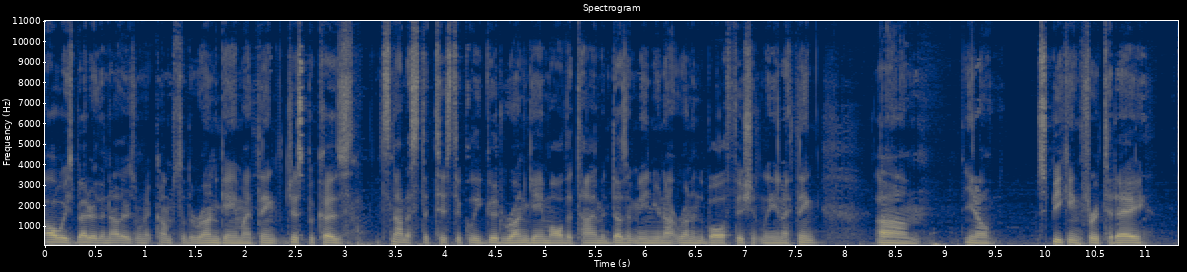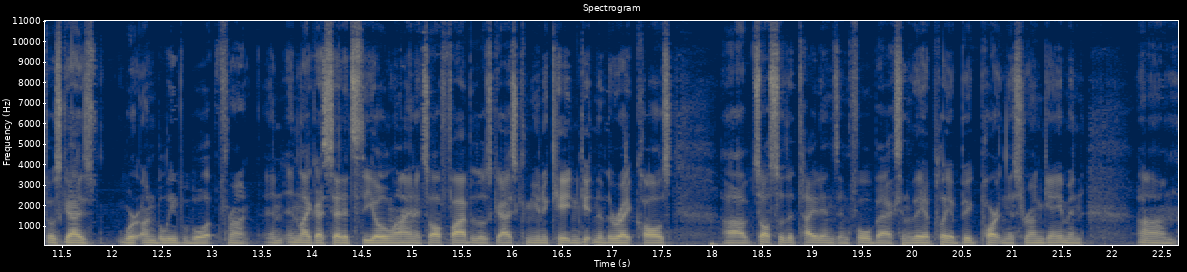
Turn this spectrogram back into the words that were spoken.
always better than others when it comes to the run game. I think just because it's not a statistically good run game all the time, it doesn't mean you're not running the ball efficiently. And I think, um, you know, speaking for today, those guys were unbelievable up front. And, and like I said, it's the O line. It's all five of those guys communicating, getting to the right calls. Uh, it's also the tight ends and fullbacks, and they play a big part in this run game. And um,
